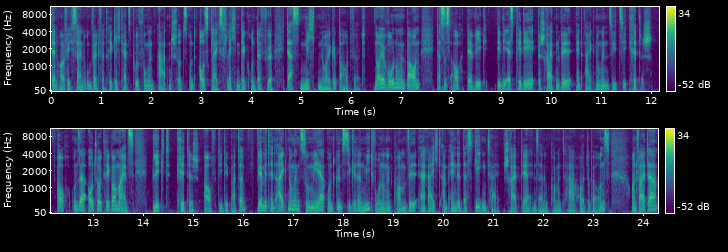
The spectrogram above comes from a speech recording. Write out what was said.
Denn häufig seien Umweltverträglichkeitsprüfungen, Artenschutz und Ausgleichsflächen der Grund dafür, dass nicht neu gebaut wird. Neue Wohnungen bauen, das ist auch der Weg, den die SPD beschreiten will. Enteignungen sieht sie kritisch. Auch unser Autor Gregor Mainz blickt kritisch auf die Debatte. Wer mit Enteignungen zu mehr und günstigeren Mietwohnungen kommen will, erreicht am Ende das Gegenteil, schreibt er in seinem Kommentar heute bei uns. Und weiter,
